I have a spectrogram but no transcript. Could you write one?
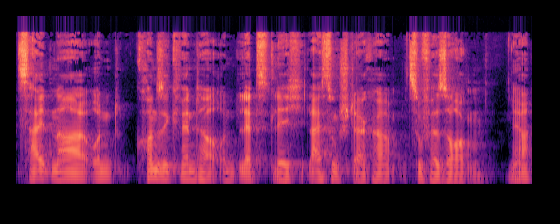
zeitnah und konsequenter und letztlich leistungsstärker zu versorgen. Ja,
